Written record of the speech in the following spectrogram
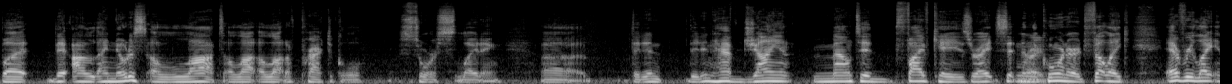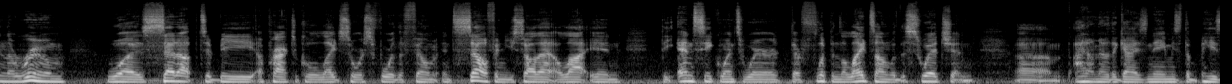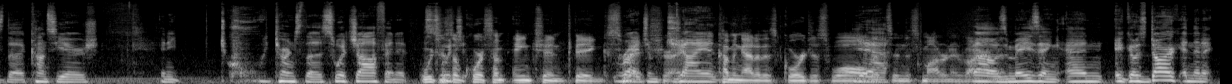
but they, I, I noticed a lot, a lot, a lot of practical source lighting. Uh, they didn't they didn't have giant mounted 5Ks right sitting in the corner. It felt like every light in the room was set up to be a practical light source for the film itself, and you saw that a lot in the end sequence where they're flipping the lights on with the switch, and um, I don't know the guy's name. He's the he's the concierge, and he, he turns the switch off, and it Which is, of course, some ancient big switch, Right, some giant- coming out of this gorgeous wall Yeah. that's in this modern environment. Oh, it was amazing. And it goes dark, and then it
